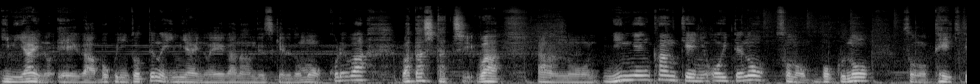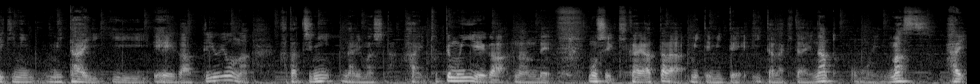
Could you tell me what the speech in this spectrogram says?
意味合いの映画僕にとっての意味合いの映画なんですけれどもこれは私たちはあの人間関係においてのその僕のその定期的に見たい映画っていうような形になりました。はい。とってもいい映画なんで、もし機会あったら見てみていただきたいなと思います。はい。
